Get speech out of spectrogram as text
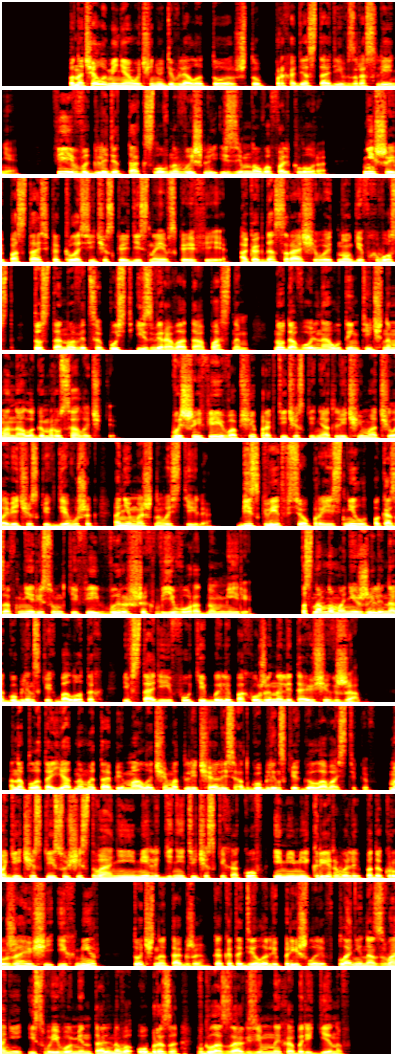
Поначалу меня очень удивляло то, что, проходя стадии взросления, феи выглядят так, словно вышли из земного фольклора. Низшая ипостась, как классическая диснеевская фея. А когда сращивают ноги в хвост, то становится пусть и зверовато опасным, но довольно аутентичным аналогом русалочки. Высшие феи вообще практически неотличимы от человеческих девушек анимешного стиля. Бисквит все прояснил, показав мне рисунки фей, выросших в его родном мире. В основном они жили на гоблинских болотах и в стадии фуки были похожи на летающих жаб, а на плотоядном этапе мало чем отличались от гоблинских головастиков. Магические существа не имели генетических оков и мимикрировали под окружающий их мир точно так же, как это делали пришлые в плане названий и своего ментального образа в глазах земных аборигенов.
